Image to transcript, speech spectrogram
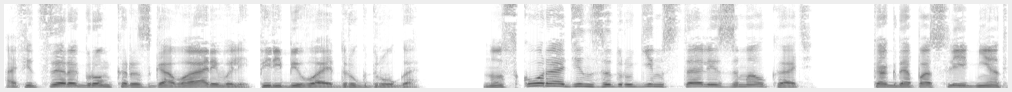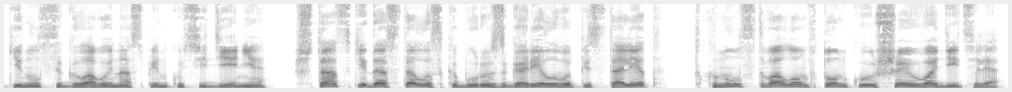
Офицеры громко разговаривали, перебивая друг друга. Но скоро один за другим стали замолкать. Когда последний откинулся головой на спинку сиденья, штатский достал из кобуры загорелого пистолет ткнул стволом в тонкую шею водителя.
